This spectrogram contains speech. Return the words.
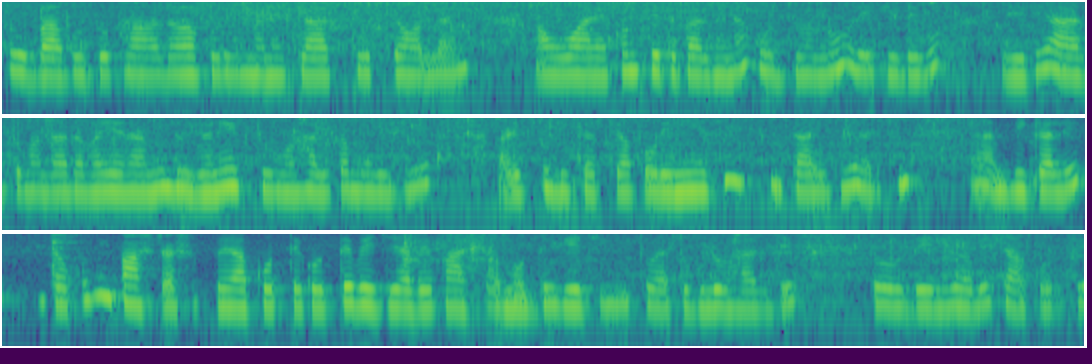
তো বাবু তো খাওয়া দাওয়া করে মানে ক্লাস করছে অনলাইন ও আর এখন খেতে পারবে না, ওর জন্য রেখে দেবো। রেখে আর তোমার দাদা ভাই আর আমি দুজনে একটু হালকা মুড়ি দিয়ে আর একটু লিকার চা করে নিয়েছি, তাই দিয়ে আর কি বিকালে। তখনই পাঁচটা করতে করতে বেজে যাবে পাঁচটার মধ্যে গেছি, তো এতগুলো ভাজতে তো দেরি হবে চা করতে।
